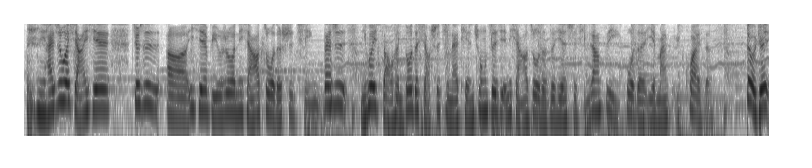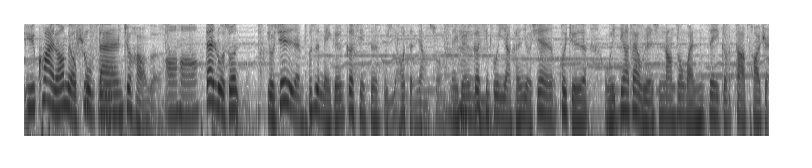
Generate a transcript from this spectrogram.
你还是会想一些，就是呃一些，比如说你想要做的事情，但是你会找很多的小事情来填充这些你想要做的这件事情，让自己过得也蛮愉快的。对，我觉得愉快，然后没有负担就好了。哦吼。但如果说有些人不是每个人个性真的不一样，我只能这样说，每个人个性不一样，嗯、可能有些人会觉得我一定要在我人生当中完成这一个大 project，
